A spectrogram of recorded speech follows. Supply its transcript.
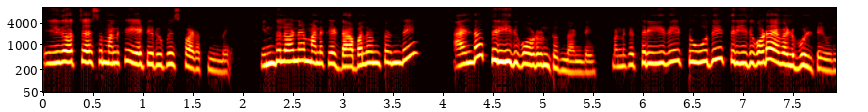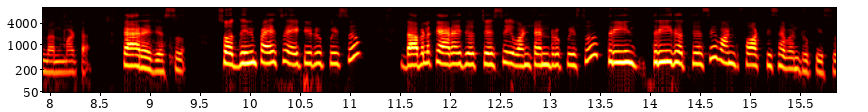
ఇది వచ్చేసి మనకి ఎయిటీ రూపీస్ పడుతుంది. ఇందులోనే మనకి డబల్ ఉంటుంది. అండ్ త్రీది కూడా ఉంటుందండి. మనకి త్రీది టూది త్రీది కూడా అవైలబిలిటీ ఉందన్నమాట క్యారేజెస్. సో దీని price eighty rupees. Double carriage వచ్చేసి వన్ టెన్ రూపీస్. త్రీ త్రీది వచ్చేసి వన్ ఫార్టీ సెవెన్ రూపీస్.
